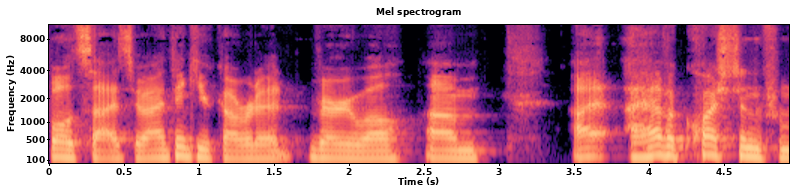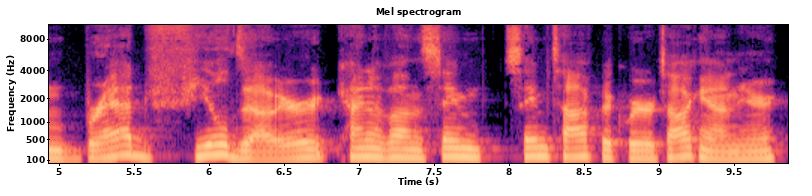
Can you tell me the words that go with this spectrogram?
both sides to it. I think you covered it very well. Um, I, I have a question from Brad Fields out here, kind of on the same same topic we were talking on here.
